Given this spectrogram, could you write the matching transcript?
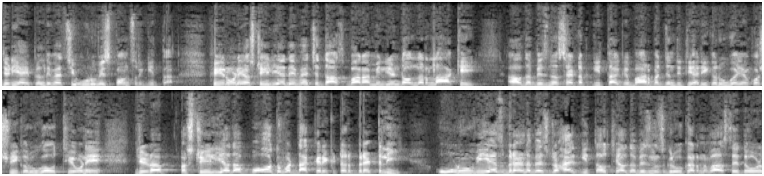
ਜਿਹੜੀ ਆਈਪੀਐਲ ਦੇ ਵਿੱਚ ਸੀ ਉਹਨੂੰ ਵੀ ਸਪਾਂਸਰ ਕੀਤਾ। ਫਿਰ ਉਹਨੇ ਆਸਟ੍ਰੇਲੀਆ ਦੇ ਵਿੱਚ 10-12 ਮਿਲੀਅਨ ਡਾਲਰ ਲਾ ਕੇ ਆਪਦਾ ਬਿਜ਼ਨਸ ਸੈਟਅਪ ਕੀਤਾ ਕਿ ਬਾਹਰ ਭੱਜਣ ਦੀ ਤਿਆਰੀ ਕਰੂਗਾ ਜਾਂ ਕੁਝ ਵੀ ਕਰੂਗਾ ਉੱਥੇ ਉਹਨੇ ਜਿਹੜਾ ਆਸਟ੍ਰੇਲੀਆ ਦਾ ਬਹੁਤ ਵੱਡਾ ਕ੍ਰਿਕਟਰ ਬ੍ਰੈਟਲੀ ਉਹਨੂੰ ਵੀ ਐਸ ਬ੍ਰਾਂਡ ਐਮਬੈਸਡਰ ਹਾਇਰ ਕੀਤਾ ਉੱਥੇ ਆਪਦਾ ਬਿਜ਼ਨਸ ਗਰੋ ਕਰਨ ਵਾਸਤੇ ਤੇ ਉਹ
